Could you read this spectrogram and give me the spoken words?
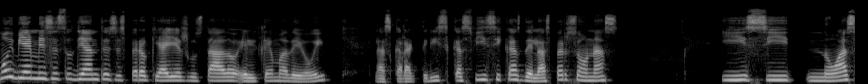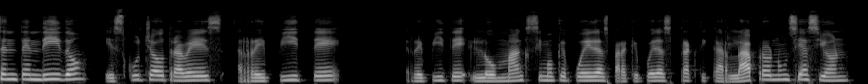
Muy bien, mis estudiantes, espero que hayas gustado el tema de hoy, las características físicas de las personas. Y si no has entendido, escucha otra vez, repite, repite lo máximo que puedas para que puedas practicar la pronunciación.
